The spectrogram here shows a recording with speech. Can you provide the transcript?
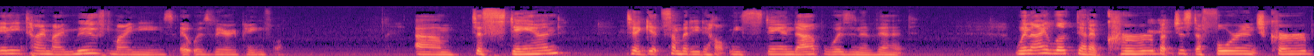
anytime I moved my knees, it was very painful. Um, to stand, to get somebody to help me stand up was an event. When I looked at a curb, just a four inch curb,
